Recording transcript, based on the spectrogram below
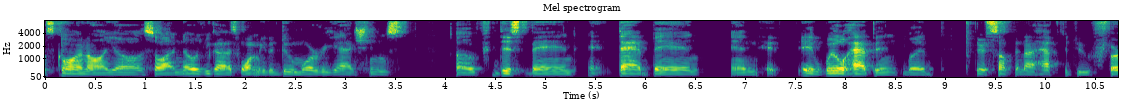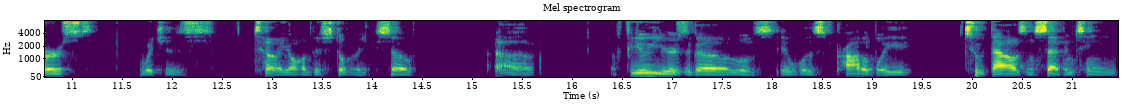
what's going on, y'all? So I know you guys want me to do more reactions of this band and that band, and it, it will happen, but there's something I have to do first, which is tell y'all this story. So, uh, a few years ago, it was, it was probably 2017.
